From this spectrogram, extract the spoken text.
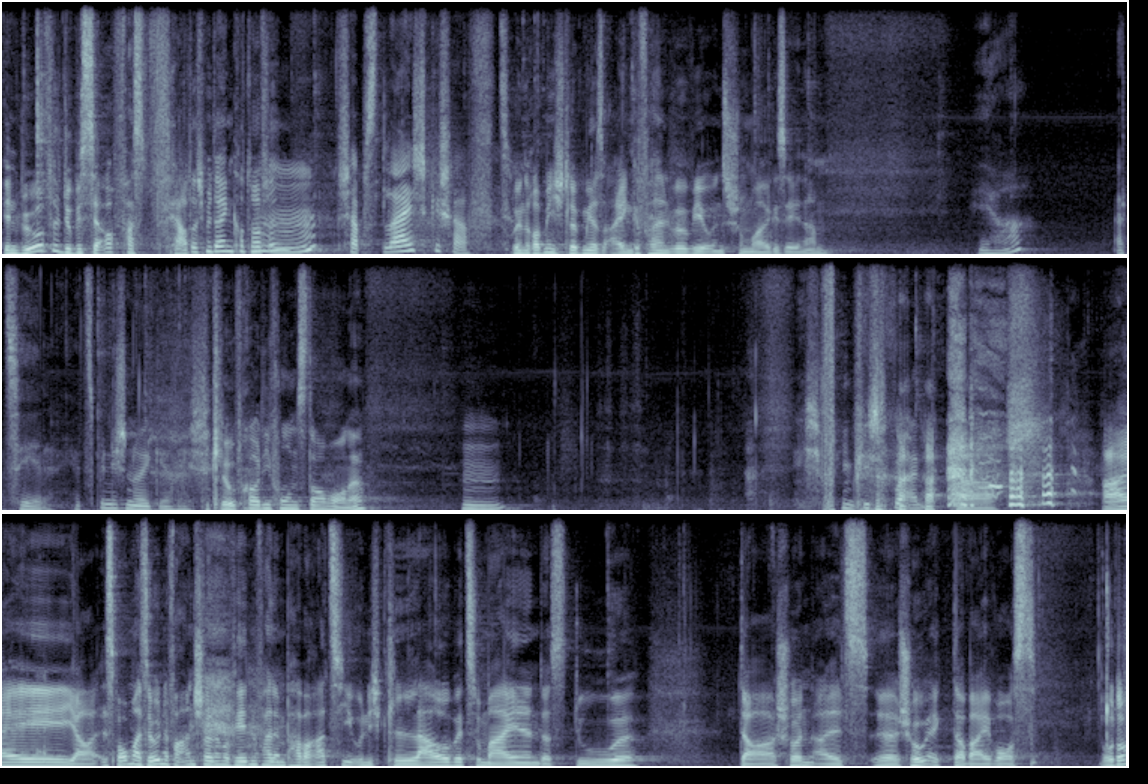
In Würfel, du bist ja auch fast fertig mit deinen Kartoffeln. Ich hab's gleich geschafft. Und Robin, ich glaube, mir ist eingefallen, wo wir uns schon mal gesehen haben. Ja? Erzähl, jetzt bin ich neugierig. Die Klofrau, die vor uns da war, ne? Ich bin gespannt. Ei, ja, es war mal so eine Veranstaltung auf jeden Fall im Paparazzi und ich glaube zu meinen, dass du da schon als äh, Show-Act dabei warst, oder?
